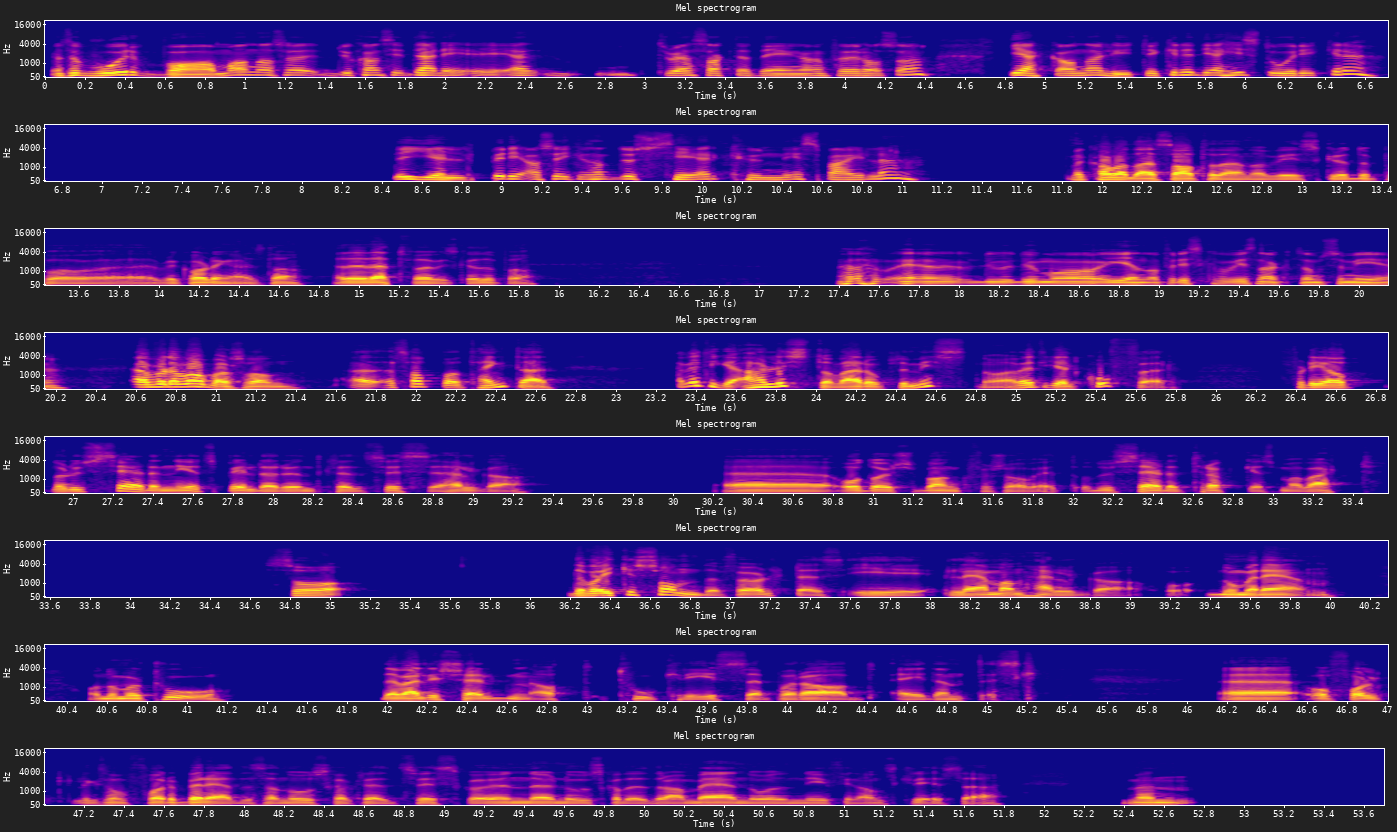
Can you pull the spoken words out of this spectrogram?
Altså, hvor var man? Altså, du kan si, det det, jeg tror jeg har sagt dette en gang før også. De er ikke analytikere, de er historikere. Det hjelper altså, ikke sant? Du ser kun i speilet. Men hva var det jeg sa til deg når vi skrudde på eh, recordinga i stad? Eller rett før vi skrudde på? Du, du må gjenoppfriske, for vi snakket om så mye. Ja, for det var bare sånn. Jeg, jeg satt bare og tenkte her. Jeg vet ikke, jeg har lyst til å være optimist nå. Jeg vet ikke helt hvorfor. Fordi at når du ser det nyhetsbildet rundt Credit Suisse i helga, eh, og Deutsche Bank for så vidt, og du ser det trøkket som har vært, så Det var ikke sånn det føltes i Lehmann-helga, nummer én. Og nummer to Det er veldig sjelden at to kriser på rad er identiske. Uh, og folk liksom forbereder seg. Nå skal Credit Suisse gå under, nå skal det dra med, nå er det en ny finanskrise. Men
